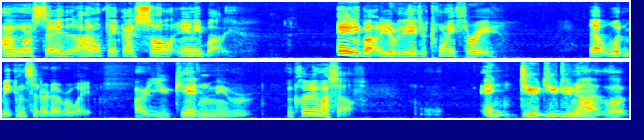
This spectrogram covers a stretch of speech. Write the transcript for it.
I'm going to say that I don't think I saw anybody, anybody over the age of 23 that wouldn't be considered overweight, Are you kidding me? including myself. And dude, you do not look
